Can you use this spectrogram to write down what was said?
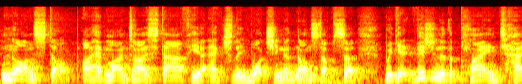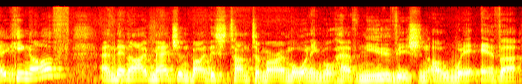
non-stop. I have my entire staff here actually watching it non-stop. So we get vision of the plane taking off, and then I imagine by this time tomorrow morning we'll have new vision of wherever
